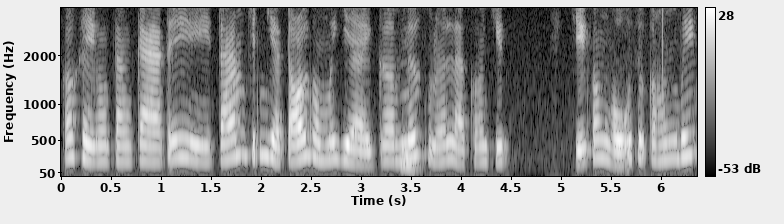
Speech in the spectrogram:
có khi con tăng ca tới tám chín giờ tối con mới về cơm ừ. nước nữa là con chỉ chỉ có ngủ thôi con không biết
